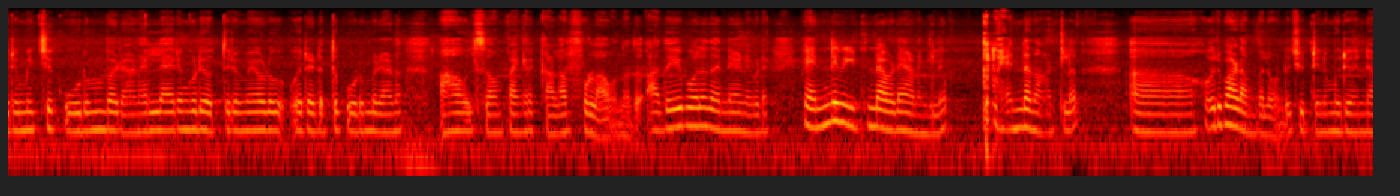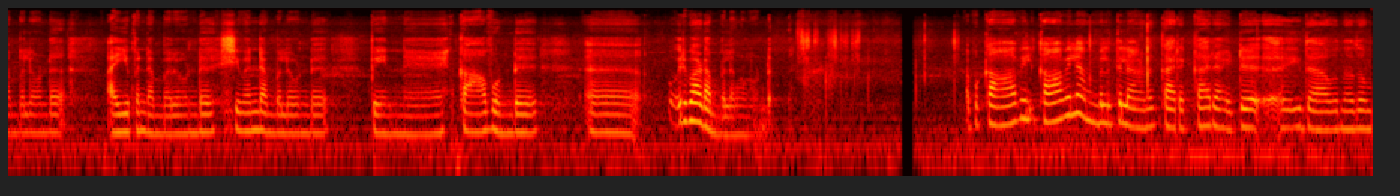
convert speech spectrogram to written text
ഒരുമിച്ച് കൂടുമ്പോഴാണ് എല്ലാവരും കൂടി ഒത്തൊരുമയോട് ഒരിടത്ത് കൂടുമ്പോഴാണ് ആ ഉത്സവം ഭയങ്കര കളർഫുൾ ആവുന്നത്. അതേപോലെ തന്നെയാണ് ഇവിടെ. ഇപ്പം എന്റെ വീട്ടിന്റെ അവിടെ ആണെങ്കിലും എന്റെ നാട്ടിൽ ഒരുപാട് അമ്പലമുണ്ട്. ചുറ്റിനും മുരുകന്റെ അമ്പലമുണ്ട് അയ്യപ്പന്റെ അമ്പലമുണ്ട് ശിവന്റെ അമ്പലമുണ്ട് പിന്നെ കാവുണ്ട്. ഒരുപാട് അമ്പലങ്ങളുണ്ട്. അപ്പോൾ കാവിൽ കാവിലെ അമ്പലത്തിലാണ് കരക്കാരായിട്ട് ഇതാവുന്നതും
